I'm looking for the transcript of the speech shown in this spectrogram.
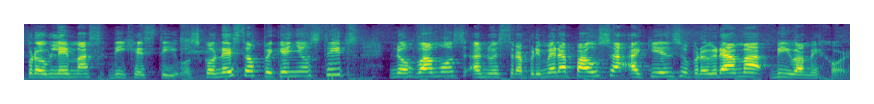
problemas digestivos. Con estos pequeños tips nos vamos a nuestra primera pausa aquí en su programa Viva Mejor.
